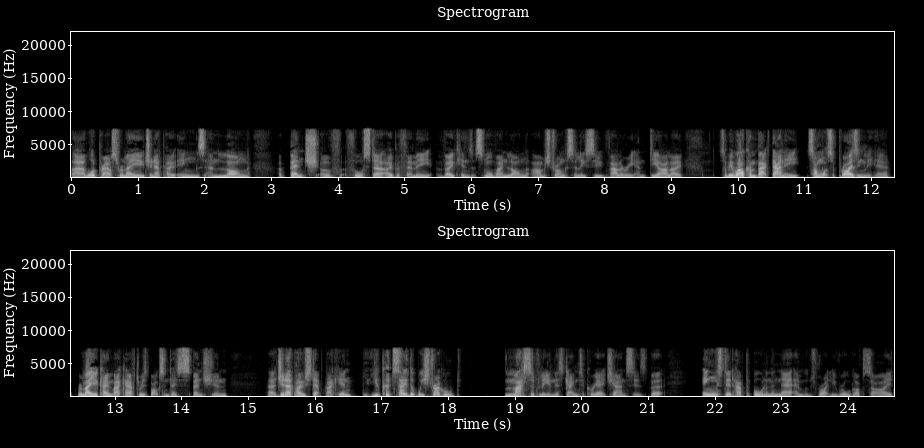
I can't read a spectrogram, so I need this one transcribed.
uh, Ward Prowse, Romeu, Djenepo, Ings, and Long. A bench of Forster, Obafemi, Vokins, Smallbone, Long, Armstrong, Salisu, Valery, and Diallo. So we welcome back Danny, somewhat surprisingly here. Romeu came back after his Boxing Day suspension. Uh, Djenepo stepped back in. You could say that we struggled massively in this game to create chances, but Ings did have the ball in the net and it was rightly ruled offside.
